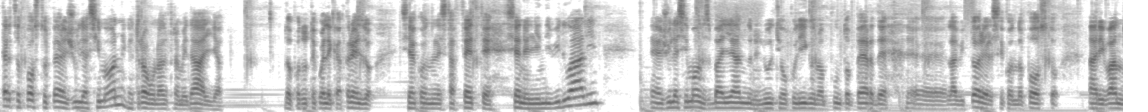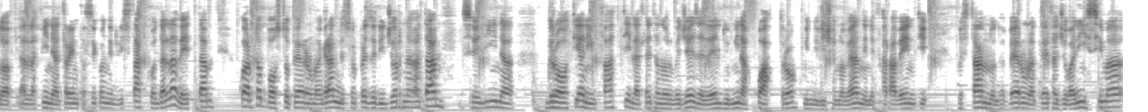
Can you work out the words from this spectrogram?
Terzo posto per Giulia Simon che trova un'altra medaglia dopo tutte quelle che ha preso sia con le staffette sia negli individuali. Eh, Giulia Simon sbagliando nell'ultimo poligono appunto perde eh, la vittoria al secondo posto arrivando a, alla fine a 30 secondi di distacco dalla vetta. Quarto posto per una grande sorpresa di giornata, Selina Grotian, infatti l'atleta norvegese del 2004, quindi 19 anni, ne farà 20 quest'anno, davvero un'atleta giovanissima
